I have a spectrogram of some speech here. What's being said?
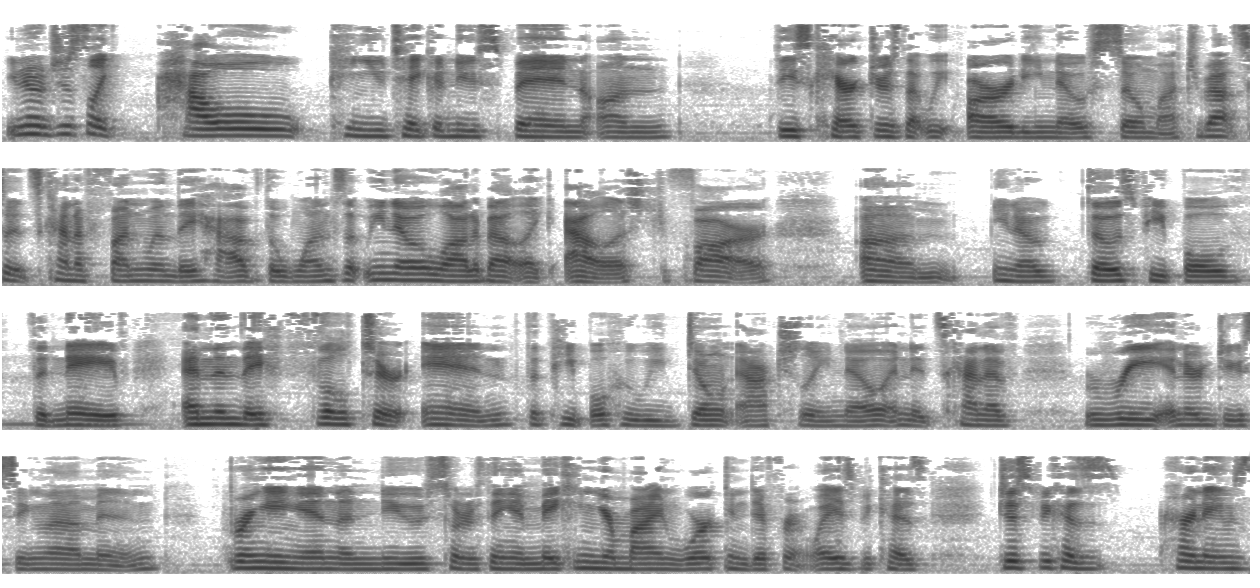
you know, just like how can you take a new spin on these characters that we already know so much about. So it's kind of fun when they have the ones that we know a lot about, like Alice, Jafar, um, you know, those people, the knave, and then they filter in the people who we don't actually know, and it's kind of reintroducing them and bringing in a new sort of thing and making your mind work in different ways because just because her name's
